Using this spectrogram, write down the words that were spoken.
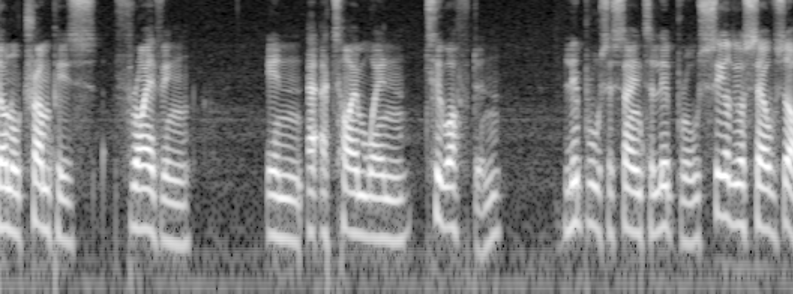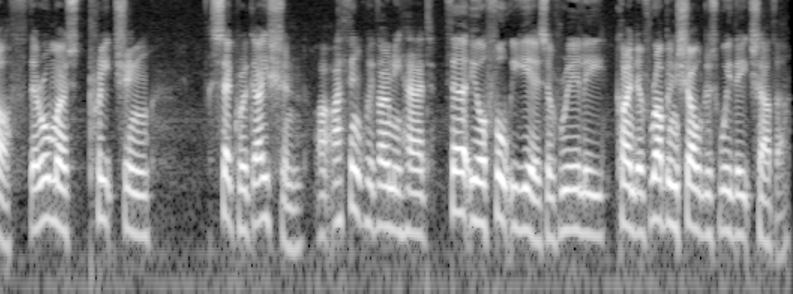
Donald Trump is thriving in at a time when too often liberals are saying to liberals, "Seal yourselves off." They're almost preaching segregation. I I think we've only had 30 or 40 years of really kind of rubbing shoulders with each other.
